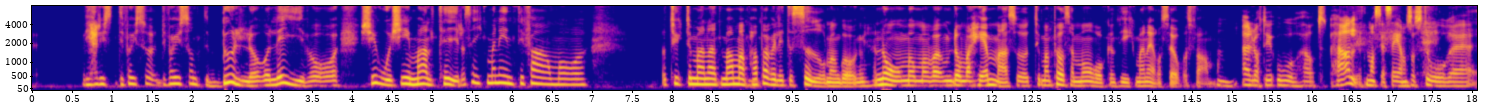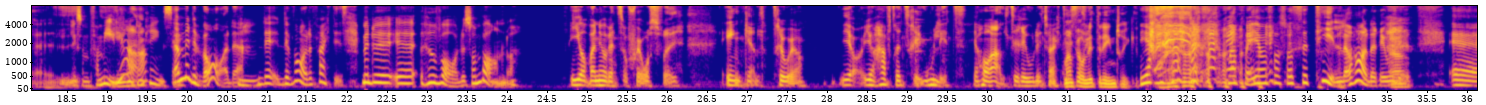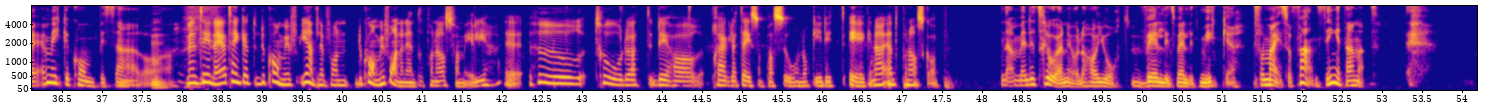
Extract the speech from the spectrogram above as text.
vi hade det, var ju så, det var ju sånt buller och liv och tjo och tjim alltid. Och sen gick man in till farmor och, och tyckte man att mamma och pappa var lite sur någon gång. Någon, om, man var, om de var hemma så tog man på sig morgonrocken och gick man ner och sov hos farmor. Mm. Ja, Det låter ju oerhört härligt måste jag säga. En så stor eh, liksom, familj runt omkring sig. ja, men det var det. det. Det var det faktiskt. Men du, eh, hur var du som barn då? Jag var nog rätt så chosefri. Enkel, tror jag. Jag. Jag har haft rätt roligt. Jag har alltid roligt faktiskt. Man får lite det intrycket. Ja, man får, jag får, får se till att ha det roligt. Eh, mycket kompisar och... Men Tina, jag tänker att du kommer ju egentligen från, du kommer ju från en entreprenörsfamilj. Eh, hur tror du att det har präglat dig som person och i ditt egna entreprenörskap? Nej, men det tror jag nog det har gjort väldigt, väldigt mycket. För mig så fanns det inget annat.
